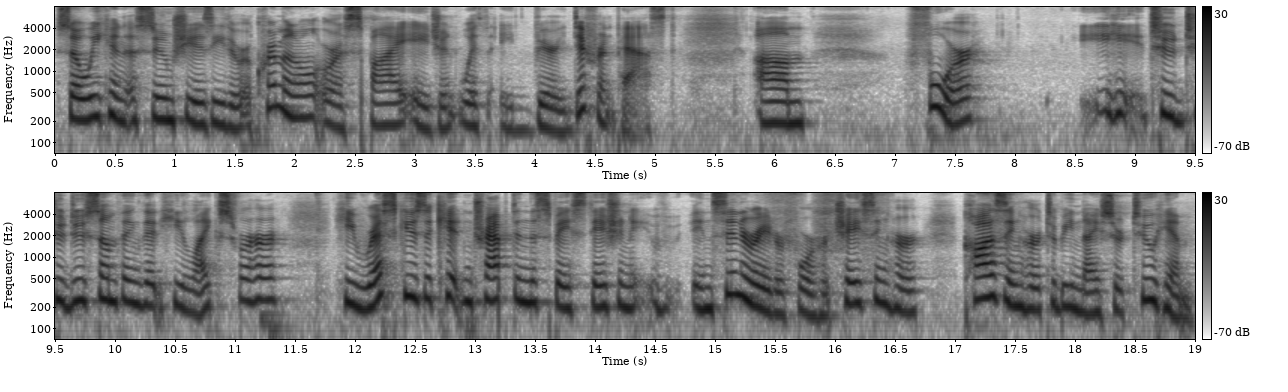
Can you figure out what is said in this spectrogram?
So we can assume she is either a criminal or a spy agent with a very different past. Um, four, he, to, to do something that he likes for her, he rescues a kitten trapped in the space station incinerator for her, chasing her, causing her to be nicer to him.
